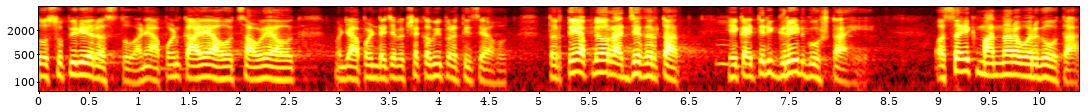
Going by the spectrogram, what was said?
तो सुपिरियर असतो आणि आपण काळे आहोत सावळे आहोत म्हणजे आपण त्याच्यापेक्षा कमी प्रतीचे आहोत. तर ते आपल्यावर राज्य करतात हे काहीतरी ग्रेट गोष्ट आहे. असं एक मानणारा वर्ग होता.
